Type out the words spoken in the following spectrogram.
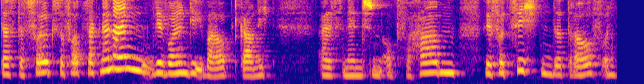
dass das Volk sofort sagt, nein, nein, wir wollen die überhaupt gar nicht als Menschenopfer haben. Wir verzichten darauf und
